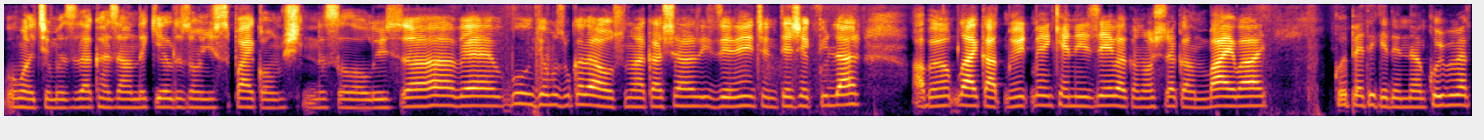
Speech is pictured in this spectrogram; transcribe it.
Bu maçımızda kazandık. Yıldız oyuncu Spike olmuş nasıl olduysa. Ve bu videomuz bu kadar olsun arkadaşlar. İzlediğiniz için teşekkürler. Abone olup like atmayı unutmayın. Kendinize iyi bakın. Hoşçakalın. Bay bay. Kulüp etiketinden kulübüme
